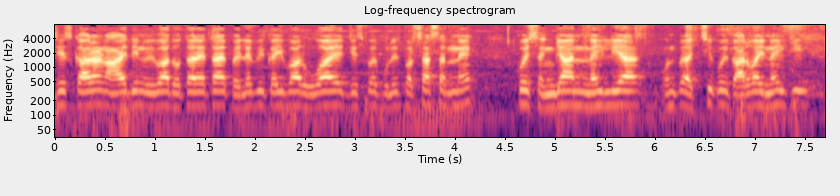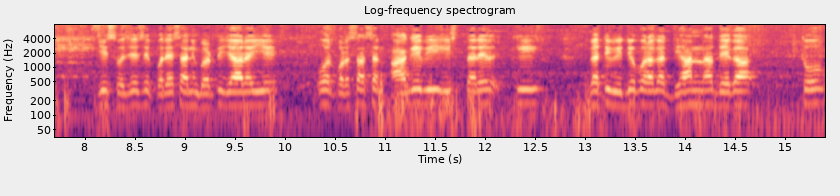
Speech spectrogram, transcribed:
जिस कारण आए दिन विवाद होता रहता है। पहले भी कई बार हुआ है, जिस पर पुलिस प्रशासन ने कोई संज्ञान नहीं लिया, उन पर अच्छी कोई कार्रवाई नहीं की, जिस वजह से परेशानी बढ़ती जा रही है, और प्रशासन आगे भी इस तरह की गतिविधियों पर अगर ध्यान न देगा तो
